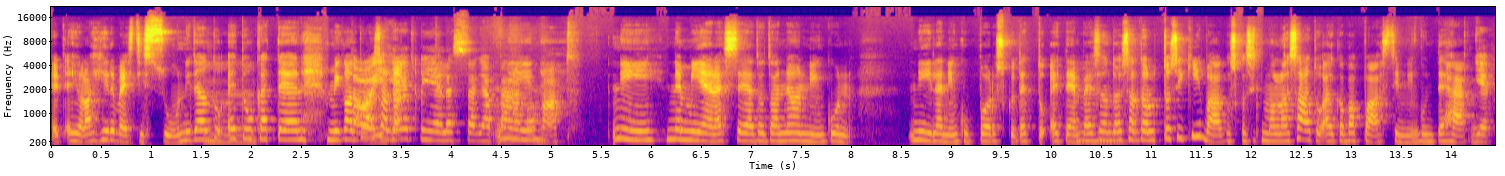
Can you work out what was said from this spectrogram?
että ei olla hirveästi suunniteltu mm. etukäteen, mikä on toisaalta... Aiheet mielessä ja pääkohat. Niin, ne mielessä ja tota, ne on niin kuin, niillä niin kuin porskutettu eteenpäin. Mm. Se on toisaalta ollut tosi kivaa, koska sitten me ollaan saatu aika vapaasti niin kuin tehdä, Jep.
